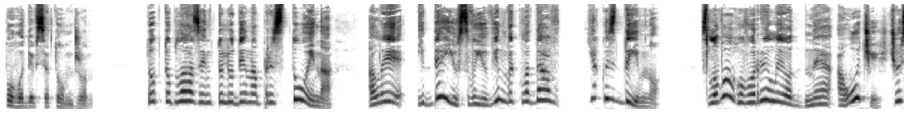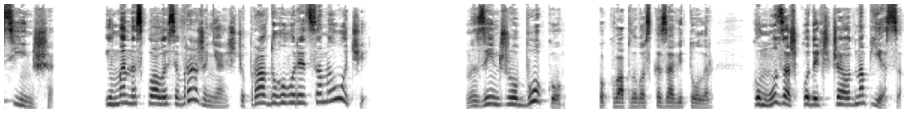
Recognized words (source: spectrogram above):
погодився Томджон. Тобто блазень то людина пристойна, але ідею свою він викладав якось дивно. Слова говорили одне, а очі щось інше. І в мене склалося враження, що правду говорять саме очі. З іншого боку, поквапливо сказав Вітолер, кому зашкодить ще одна п'єса?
